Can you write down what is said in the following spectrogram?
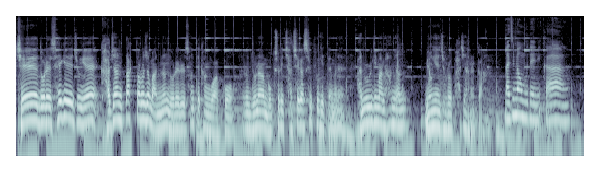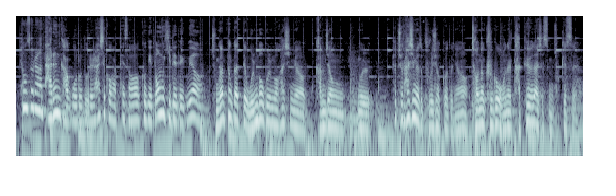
제 노래 세 개 중에 가장 딱 떨어져 맞는 노래를 선택한 것 같고 누나 목소리 자체가 슬프기 때문에 안 울기만 하면 명예 졸업하지 않을까. 마지막 무대니까 평소랑은 다른 각오로 노래를 하실 것 같아서 그게 너무 기대되고요 중간 평가 때 울먹울먹 하시며 감정을 표출하시면서 부르셨거든요. 저는 그거 오늘 다 표현하셨으면 좋겠어요.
